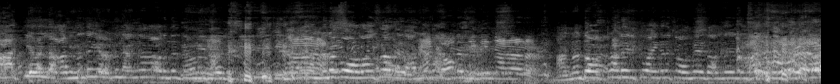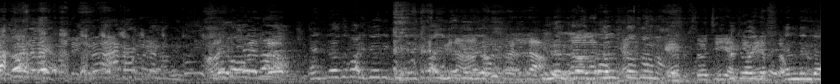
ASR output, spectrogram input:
ആക്കിയതല്ല അന്നത്തെ കേരളത്തിൽ ഞങ്ങൾ ഞാൻ അണ്ണനെ ഫോളോവേഴ്സ് ആണ്. അണ്ണൻ ഡോക്ടറാണ് എനിക്ക് ഭയങ്കര ചുമയുണ്ട് അന്ന്. എന്റെ അടുത്ത് പഠിച്ചോദിക്കും എനിക്ക് ഭയങ്കര? എന്തിന്റെ?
